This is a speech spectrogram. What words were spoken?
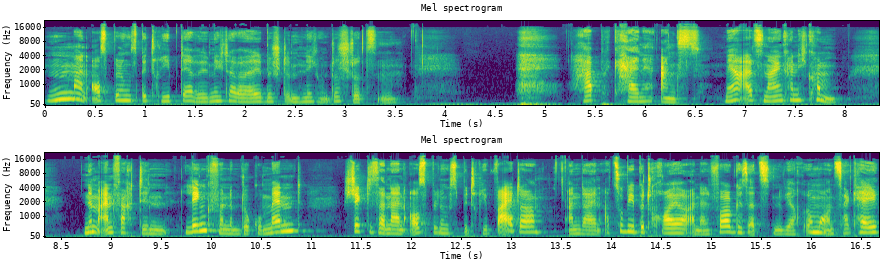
hm, mein Ausbildungsbetrieb, der will mich dabei bestimmt nicht unterstützen. Hab keine Angst. Mehr als Nein kann ich kommen. Nimm einfach den Link von dem Dokument, Schick es an deinen Ausbildungsbetrieb weiter, an deinen Azubi-Betreuer, an deinen Vorgesetzten, wie auch immer und sag, hey,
